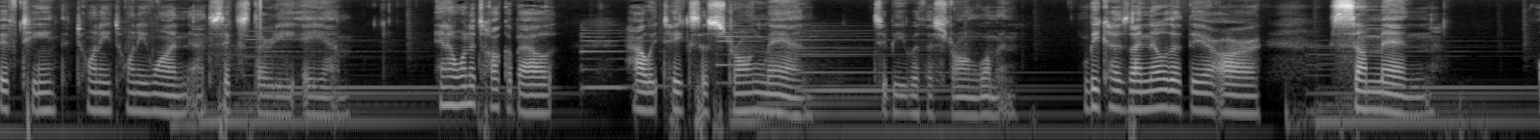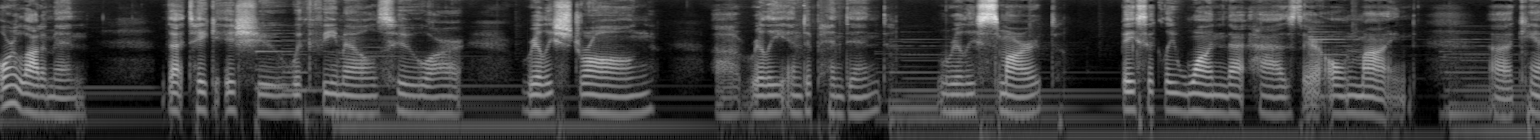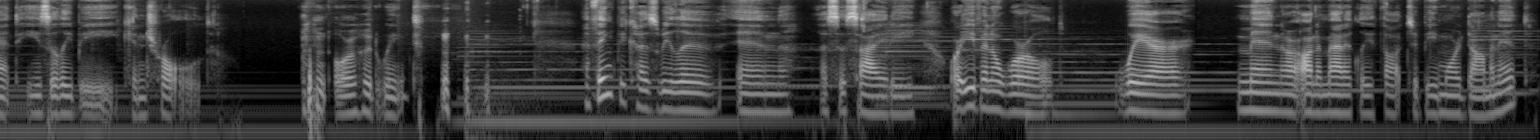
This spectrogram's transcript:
15th, 2021 at 6:30 a.m. And I want to talk about how it takes a strong man to be with a strong woman. Because I know that there are some men or a lot of men that take issue with females who are really strong, uh, really independent, really smart, basically one that has their own mind, uh, can't easily be controlled or hoodwinked. I think because we live in a society or even a world where men are automatically thought to be more dominant.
